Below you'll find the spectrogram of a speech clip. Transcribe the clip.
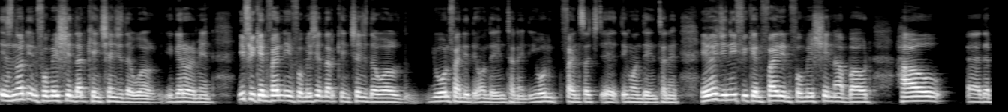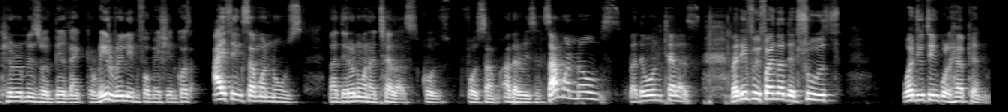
is not information that can change the world. You get what I mean? If you can find information that can change the world, you won't find it on the internet. You won't find such a thing on the internet. Imagine if you can find information about how uh, the pyramids were built, like real, real information. Because I think someone knows, but they don't want to tell us because for some other reason. Someone knows, but they won't tell us. But if we find out the truth, what do you think will happen?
